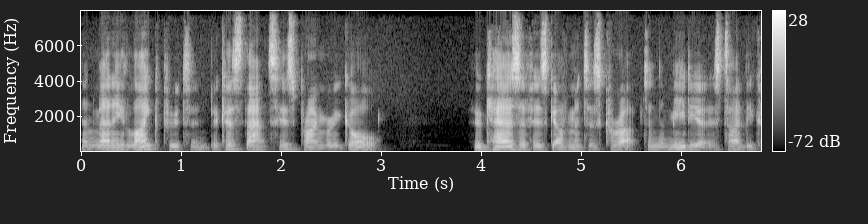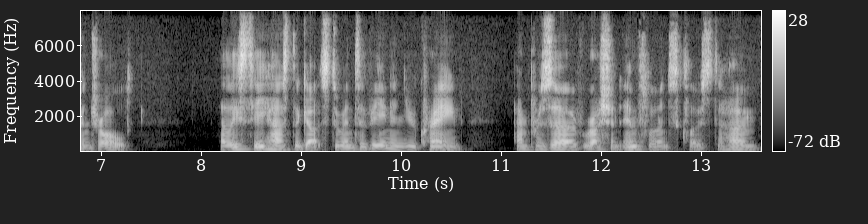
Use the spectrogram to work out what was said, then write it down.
and many like Putin because that's his primary goal. Who cares if his government is corrupt and the media is tightly controlled? At least he has the guts to intervene in Ukraine and preserve Russian influence close to home.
